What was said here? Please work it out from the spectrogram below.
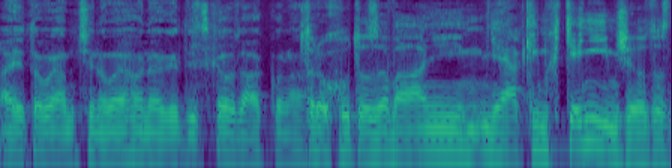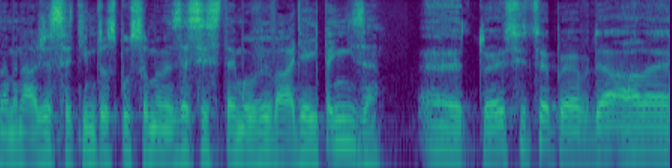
A je to v rámci nového energetického zákona. Trochu to zavání nějakým chtěním, že jo? To znamená, že se tímto způsobem ze systému vyvádějí peníze. Eh, to je sice pravda, ale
